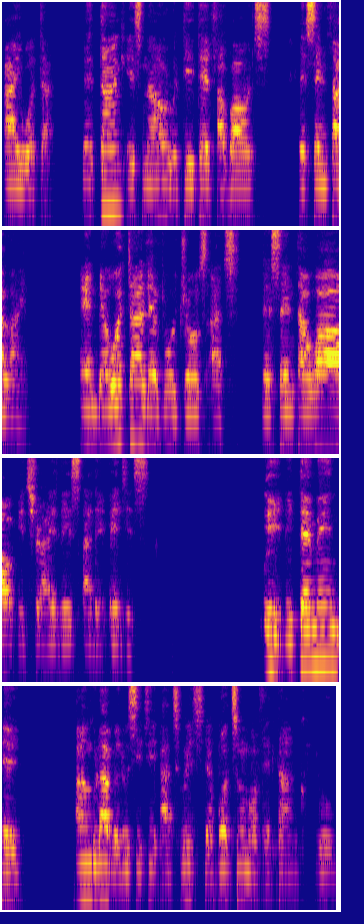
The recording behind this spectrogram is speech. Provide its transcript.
high water. The tank is now rotated about the center line and the water level drops at the center while it rises at the edges. A. Determine the angular velocity at which the bottom of the tank will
